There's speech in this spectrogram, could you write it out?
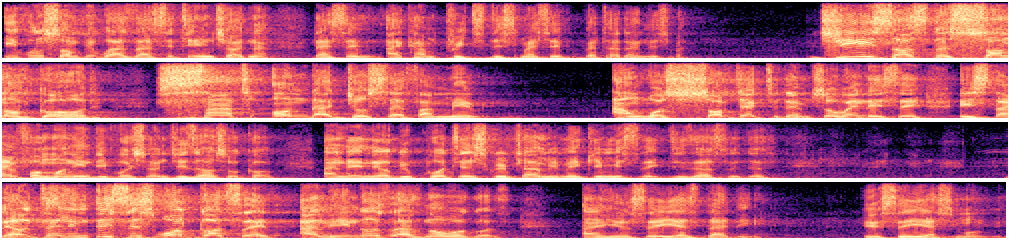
even some people, as they're sitting in church now, they're saying, I can preach this message better than this one. Jesus, the Son of God, sat under Joseph and Mary and was subject to them. So when they say it's time for morning devotion, Jesus will come. And then they'll be quoting scripture and be making mistakes. Jesus will just. They'll tell him, This is what God said. And he knows that's not what God said. And he'll say, Yes, daddy. He'll say, Yes, mommy.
